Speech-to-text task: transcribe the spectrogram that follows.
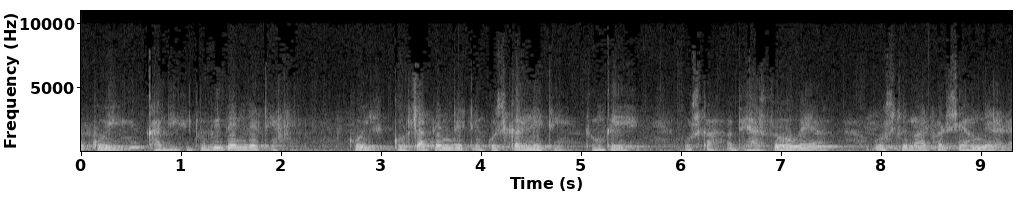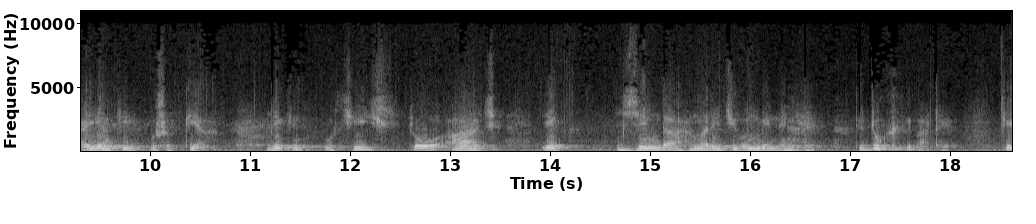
कोई खादी की टोपी पहन लेते हैं। कोई कुर्ता पहन लेते हैं कुछ कर लेते हैं क्योंकि उसका अभ्यास तो हो गया। उसके मार्फत से हमने लड़ाइयाँ की, वो सब किया। लेकिन वो चीज़ तो आज एक ज़िंदा हमारे जीवन में नहीं है तो दुख की बात है कि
